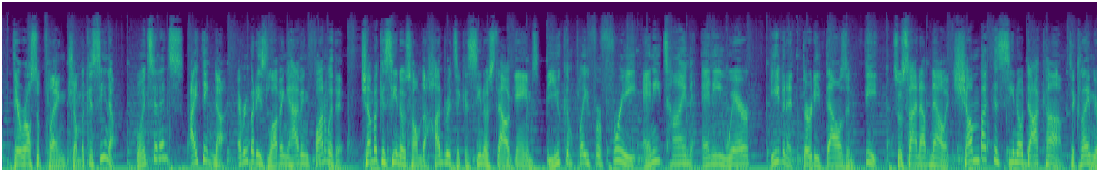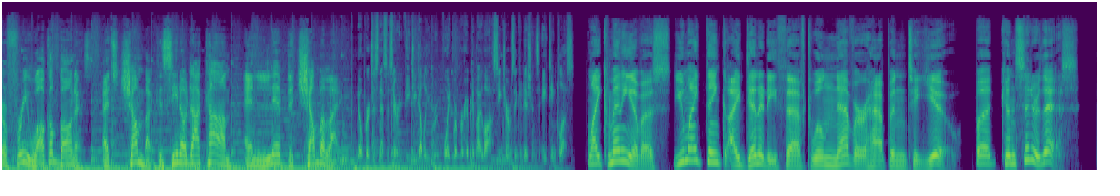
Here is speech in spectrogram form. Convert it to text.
They were also playing Chumba Casino. Coincidence? I think not. Everybody's loving having fun with it. Chumba Casino is home to hundreds of casino style games that you can play for free anytime, anywhere even at 30,000 feet. So sign up now at ChumbaCasino.com to claim your free welcome bonus. That's ChumbaCasino.com and live the Chumba life. No purchase necessary. VGW Group. Void were prohibited by law. See terms and conditions. 18 plus. Like many of us, you might think identity theft will never happen to you. But consider this.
